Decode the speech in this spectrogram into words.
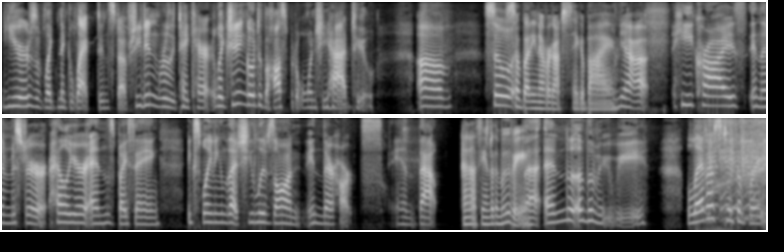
years of like neglect and stuff. She didn't really take care. Like she didn't go to the hospital when she had to. Um. So, So Buddy never got to say goodbye. yeah, he cries, and then Mr. Hillyer ends by saying, explaining that she lives on in their hearts, and that And that's the end of the movie. the end of the movie. Let us take a break.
